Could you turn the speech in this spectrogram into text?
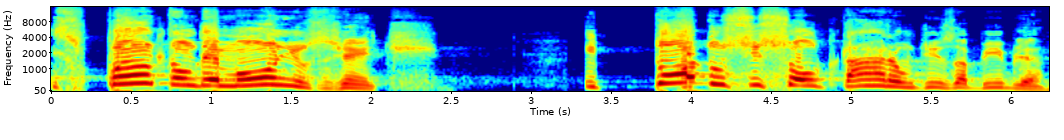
espantam demônios, gente. E todos se soltaram, diz a Bíblia.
